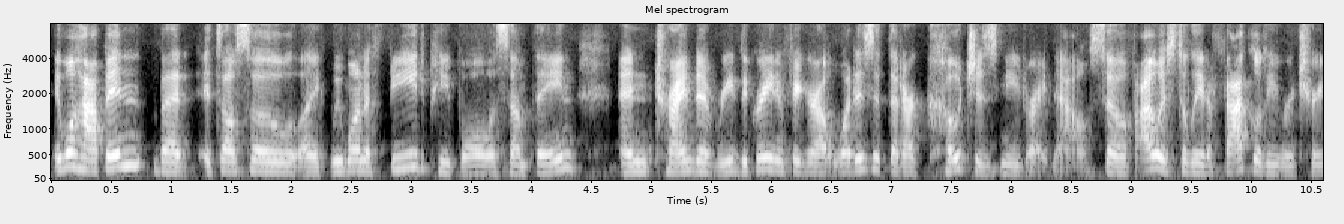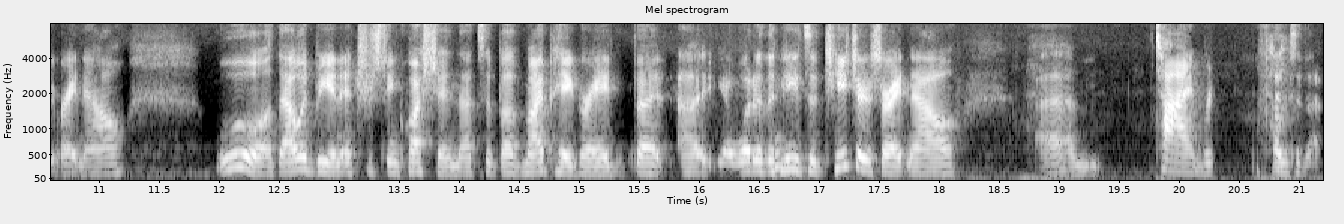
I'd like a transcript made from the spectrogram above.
it will happen, but it's also like we want to feed people with something and trying to read the green and figure out what is it that our coaches need right now. So if I was to lead a faculty retreat right now, Ooh, that would be an interesting question. That's above my pay grade. But uh, yeah, what are the needs of teachers right now? Um, Time. Tend to that.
